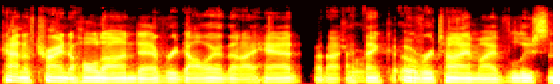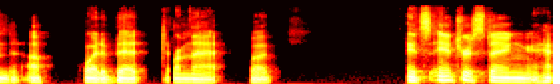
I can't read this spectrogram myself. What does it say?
kind of trying to hold on to every dollar that I had. But I, sure. I think over time I've loosened up quite a bit from that. But it's interesting.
